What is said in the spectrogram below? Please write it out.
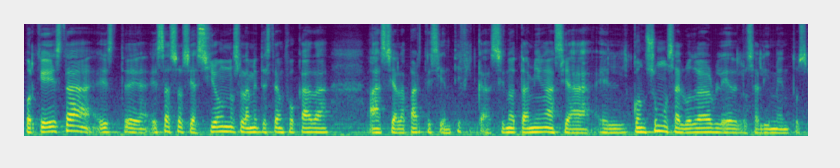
porque esta, este, esta asociación no solamente está enfocada hacia la parte científica, sino también hacia el consumo saludable de los alimentos.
